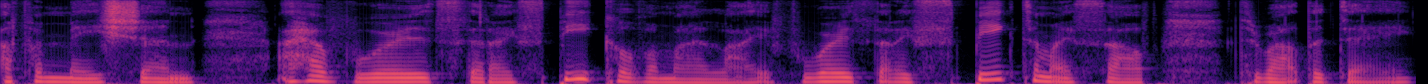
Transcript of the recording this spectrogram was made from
affirmation. I have words that I speak over my life, words that I speak to myself throughout the day,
